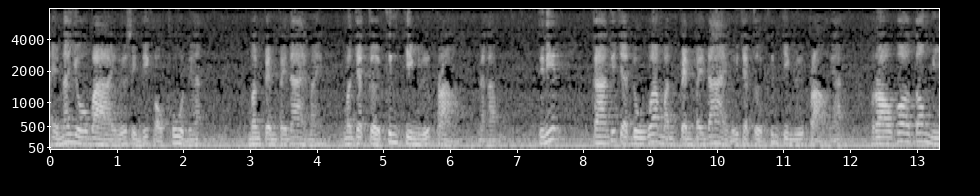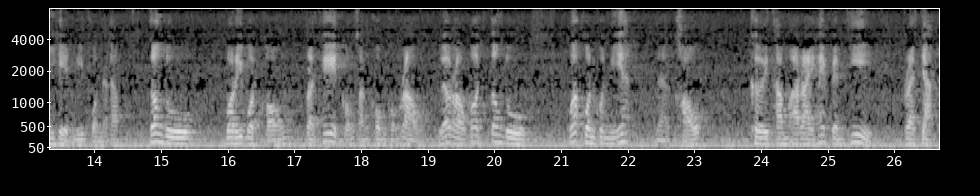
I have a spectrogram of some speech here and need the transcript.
ไอ้นโยบายหรือสิ่งที่เขาพูดเนี่ยมันเป็นไปได้ไหม มันจะเกิดขึ้นจริงหรือเปล่านะครับ ทีนี้ การที่จะดูว่ามันเป็นไปได้หรือจะเกิดขึ้นจริงหรือเปล่าเนี่ยเราก็ต้องมีเหตุมีผลนะครับ ต้องดูบริบทของประเทศของสังคมของเรา แล้วเราก็ต้องดูว่าคนคนนี้นะเขาเคยทำอะไรให้เป็นที่ประจักษ์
